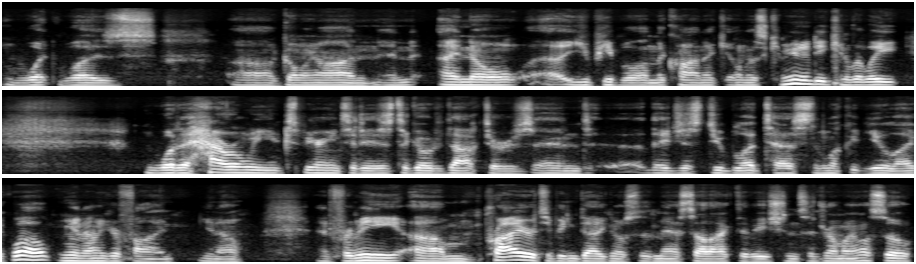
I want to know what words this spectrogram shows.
what was uh, going on. And I know uh, you people in the chronic illness community can relate what a harrowing experience it is to go to doctors and uh, they just do blood tests and look at you like, well, you know, you're fine, you know. And for me, um, prior to being diagnosed with mast cell activation syndrome, I also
